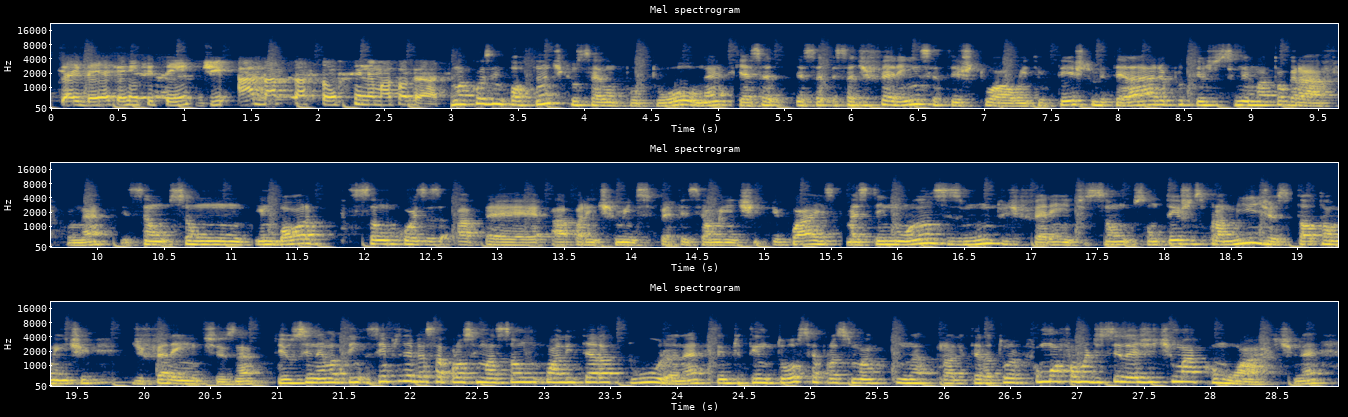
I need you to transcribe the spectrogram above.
que a ideia que a gente tem de adaptação cinematográfica. Uma coisa importante que o Celon pontuou, né, que essa, essa, essa diferença textual entre o texto literário para o texto cinematográfico, né? E são, são, embora são coisas é, aparentemente superficialmente iguais, mas tem nuances muito diferentes. São, são textos para mídias totalmente diferentes, né? E o cinema tem, sempre teve essa aproximação com a literatura, né? Sempre tentou se aproximar para a literatura como uma forma de se legitimar como arte, né?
